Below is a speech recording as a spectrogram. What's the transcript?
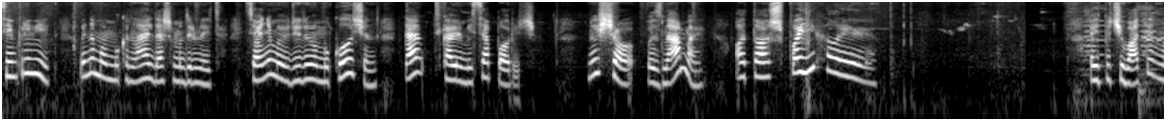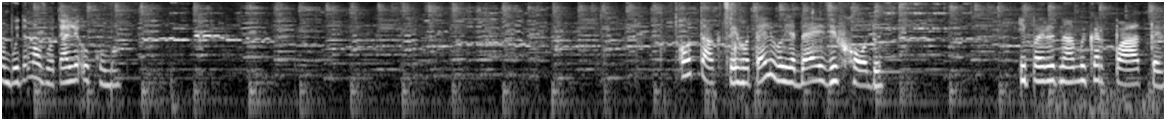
Всім привіт! Ви на моєму каналі Даша Мандрівниця. Сьогодні ми відвідуємо Миколичин та цікаві місця поруч. Ну що, ви з нами? Отож, поїхали! А відпочивати ми будемо в готелі Окума. Отак цей готель виглядає зі входу. І перед нами Карпати.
